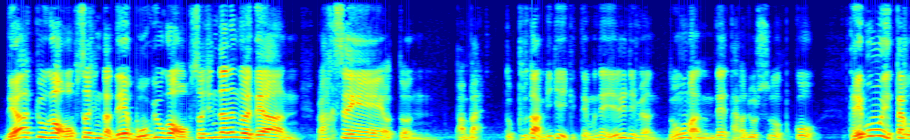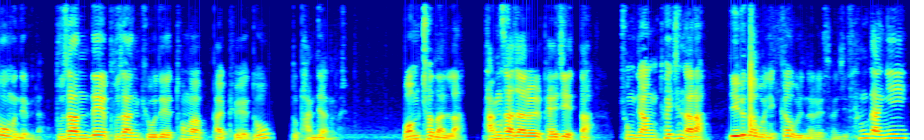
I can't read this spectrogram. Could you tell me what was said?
내 학교가 없어진다, 내 모교가 없어진다는 것에 대한 학생의 어떤 반발, 또 부담 이게 있기 때문에 예를 들면 너무 많은데 다 가져올 수 없고 대부분 있다고 보면 됩니다. 부산대 부산교대 통합 발표에도 또 반대하는 거죠. 멈춰달라. 당사자를 배제했다. 총장 퇴진하라. 이러다 보니까 우리나라에서 이제 상당히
